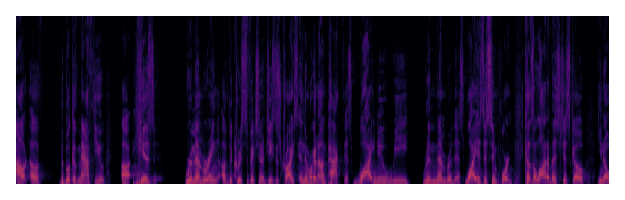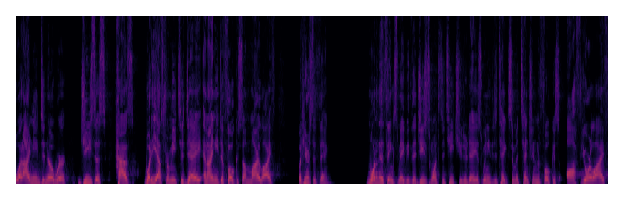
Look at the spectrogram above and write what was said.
out of the book of Matthew, uh, his remembering of the crucifixion of Jesus Christ. And then we're going to unpack this. Why do we remember this? Why is this important? Because a lot of us just go, you know what? I need to know where Jesus has what he has for me today, and I need to focus on my life. But here's the thing one of the things maybe that Jesus wants to teach you today is we need to take some attention and focus off your life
